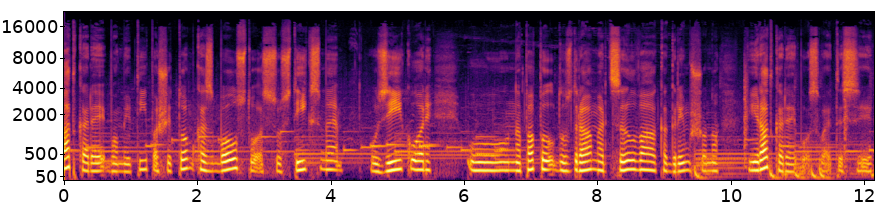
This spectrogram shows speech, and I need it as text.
atkarībom ir tīpaši tom, kas bolstos uz tīksmēm, uz īkori un papildus drāma ar cilvēka grimšanu ir atkarībos, vai tas ir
